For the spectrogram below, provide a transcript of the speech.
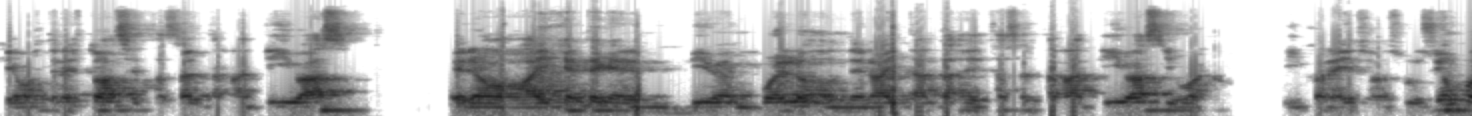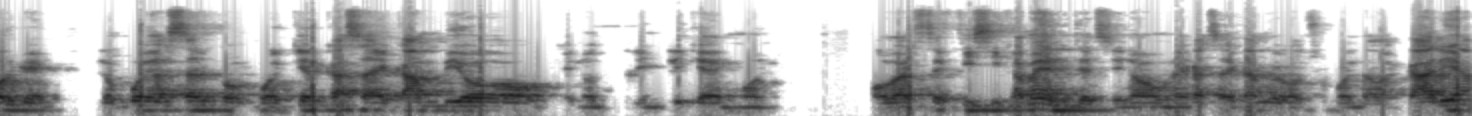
que vos tenés todas estas alternativas, pero hay gente que vive en pueblos donde no hay tantas de estas alternativas y bueno, y con ahí es una solución porque lo puede hacer con cualquier casa de cambio que no le implique moverse físicamente, sino una casa de cambio con su cuenta bancaria,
